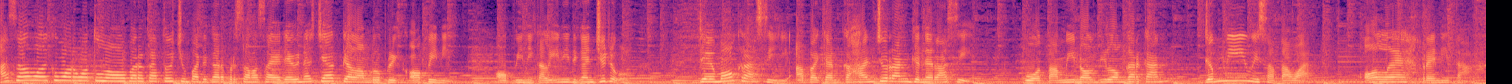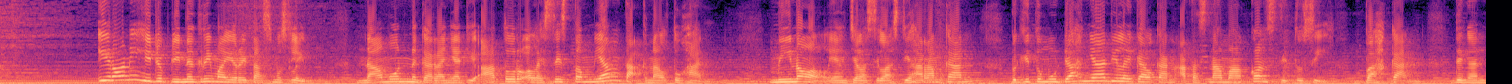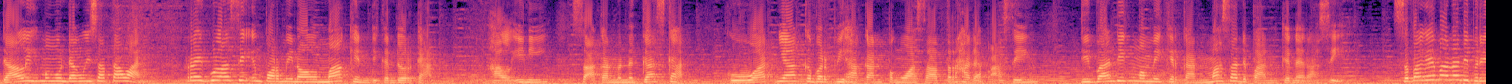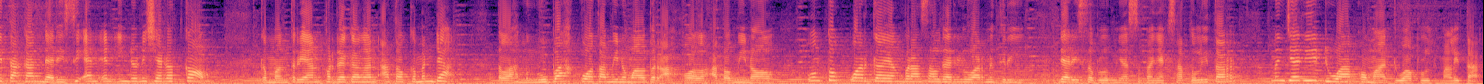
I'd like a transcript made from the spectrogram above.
Assalamualaikum warahmatullahi wabarakatuh. Jumpa dengar bersama saya Dewi Nasjak dalam rubrik Opini. Opini kali ini dengan judul Demokrasi abaikan kehancuran generasi. Kuota minol dilonggarkan demi wisatawan. Oleh Renita. Ironi hidup di negeri mayoritas muslim Namun negaranya diatur oleh sistem yang tak kenal Tuhan. Minol yang jelas-jelas diharamkan Begitu mudahnya dilegalkan atas nama konstitusi Bahkan dengan dalih mengundang wisatawan, regulasi impor minol makin dikendurkan. Hal ini seakan menegaskan kuatnya keberpihakan penguasa terhadap asing dibanding memikirkan masa depan generasi. Sebagaimana diberitakan dari cnnindonesia.com, Kementerian Perdagangan atau Kemendak telah mengubah kuota minimal beralkohol atau minol untuk warga yang berasal dari luar negeri dari sebelumnya sebanyak 1 liter menjadi 2,25 liter.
